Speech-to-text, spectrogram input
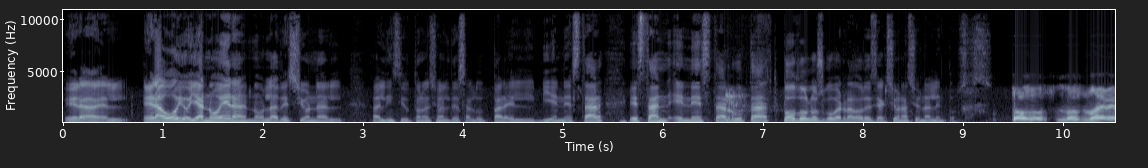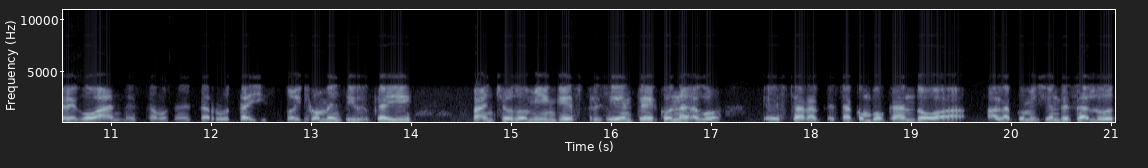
era el era hoy o ya no era, ¿no? La adhesión al, al Instituto Nacional de Salud para el Bienestar. Están en esta ruta todos los gobernadores de Acción Nacional, entonces. Todos, los nueve de Goán, estamos en esta ruta y estoy convencido que ahí Pancho Domínguez, presidente de CONAGO, estará está convocando a, a la Comisión de Salud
